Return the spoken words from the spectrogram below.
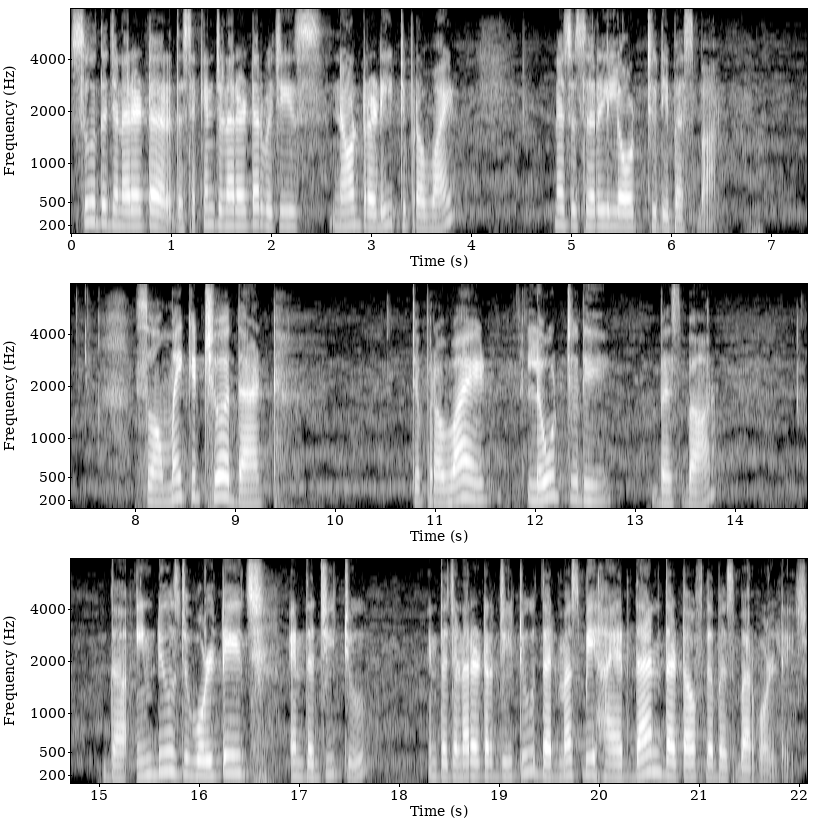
So the generator, the second generator which is not ready to provide necessary load to the bus bar. So make it sure that to provide load to the bus bar, the induced voltage in the G2 in the generator G2 that must be higher than that of the bus bar voltage.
